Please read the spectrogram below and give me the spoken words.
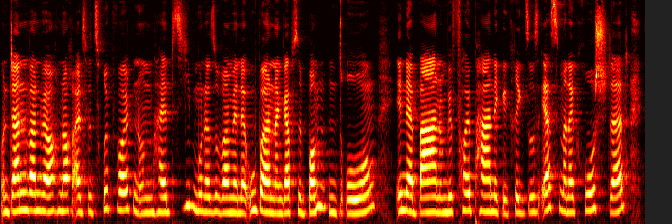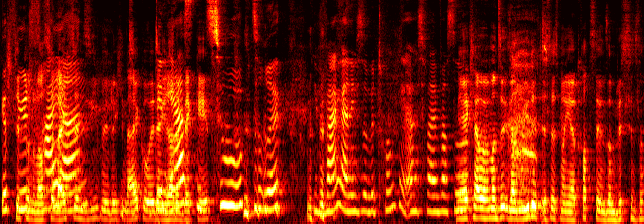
Und dann waren wir auch noch, als wir zurück wollten, um halb sieben oder so, waren wir in der U-Bahn. Dann gab es eine Bombendrohung in der Bahn und wir voll Panik gekriegt. So das erste Mal in der Großstadt gefühlt Stimmt, und noch so leicht sensibel durch den Alkohol, der den gerade weggeht. Zug zurück. Wir waren gar nicht so betrunken, aber es war einfach so. Ja klar, wenn man so übermüdet ist, ist man ja trotzdem so ein bisschen so,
